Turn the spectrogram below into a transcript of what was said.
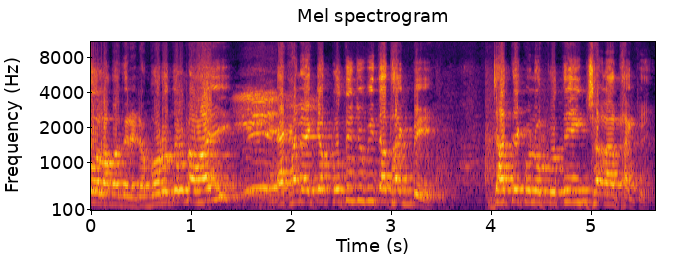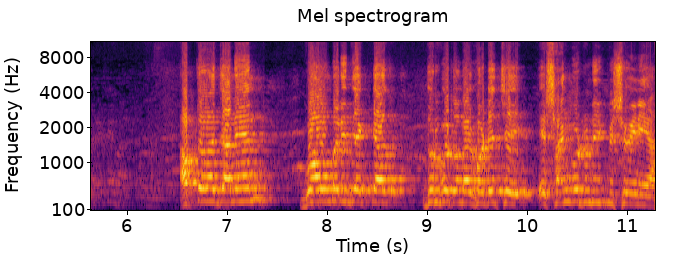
দল আমাদের এটা। বড় দল না ভাই? এখানে একটা প্রতিযোগিতা থাকবে, যাতে কোনো প্রতিহিংসা না থাকে। আপনারা জানেন গোয়ালবাড়িতে একটা দুর্ঘটনা ঘটেছে, এ সাংগঠনিক বিষয় নিয়ে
